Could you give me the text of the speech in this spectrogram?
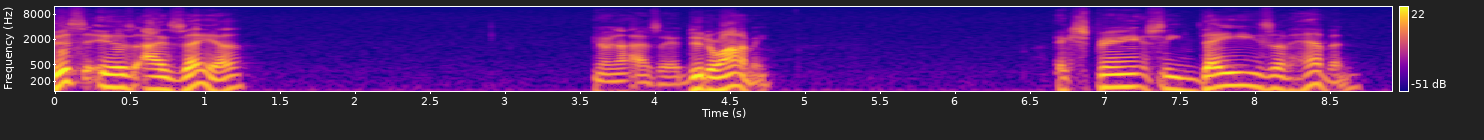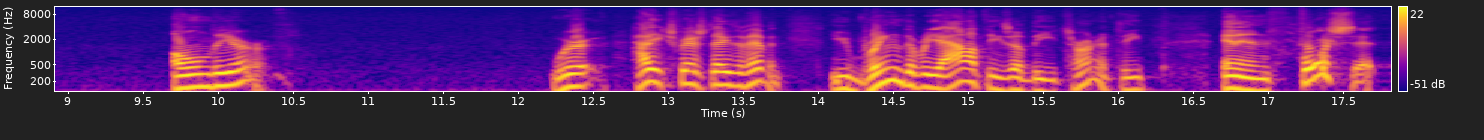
This is Isaiah, no, not Isaiah, Deuteronomy, experiencing days of heaven on the earth. Where, how do you experience days of heaven? You bring the realities of the eternity and enforce it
